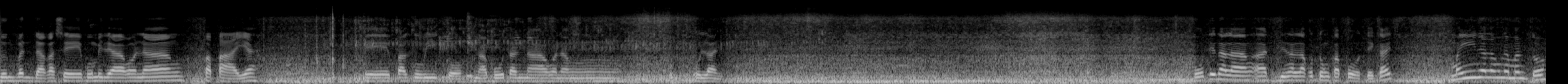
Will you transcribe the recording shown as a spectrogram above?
Doon banda kasi bumili ako ng papaya. Eh pag uwi ko, nabutan na ako ng ulan. Buti na lang at dinala ko tong kapote. Kahit mahina lang naman to.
